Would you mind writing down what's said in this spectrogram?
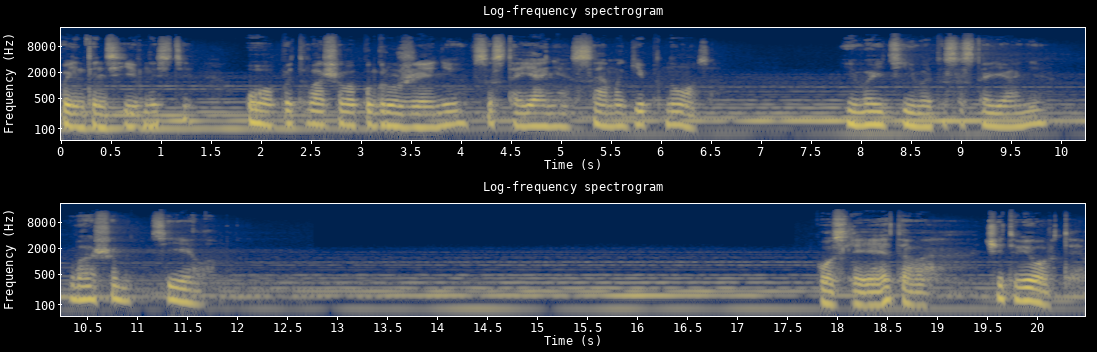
по интенсивности опыт вашего погружения в состояние самогипноза и войти в это состояние вашим телом. После этого четвертое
